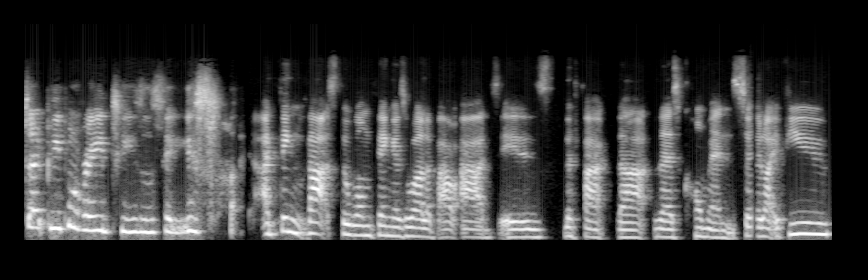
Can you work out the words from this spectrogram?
don't people read T's and C's? I think that's the one thing as well about ads is the fact that there's comments. So like if you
